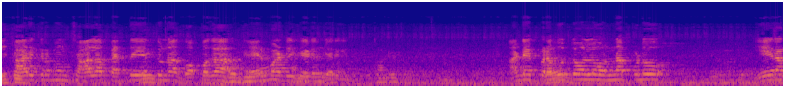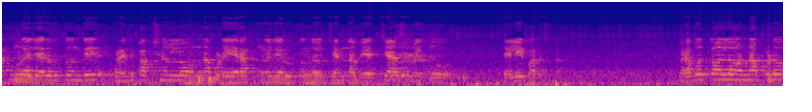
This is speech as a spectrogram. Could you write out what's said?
ఈ కార్యక్రమం చాలా పెద్ద ఎత్తున గొప్పగా ఏర్పాట్లు చేయడం జరిగింది. అంటే ప్రభుత్వంలో ఉన్నప్పుడు ఏ రకంగా జరుగుతుంది ప్రతిపక్షంలో ఉన్నప్పుడు ఏ రకంగా జరుగుతుందో చిన్న వ్యత్యాసం మీకు తెలియపరుస్తా ప్రభుత్వంలో ఉన్నప్పుడు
